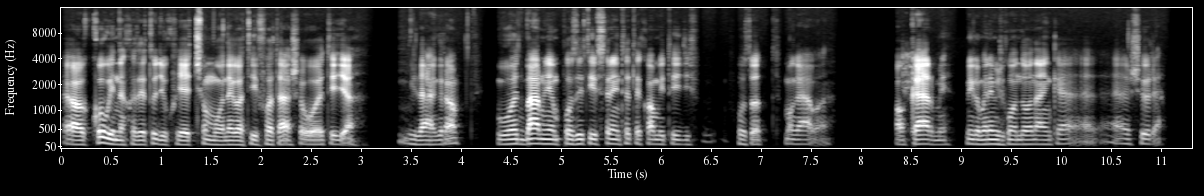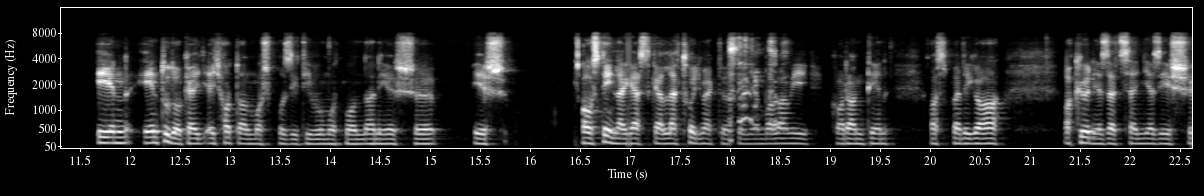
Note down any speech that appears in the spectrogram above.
A Covid-nak azért tudjuk, hogy egy csomó negatív hatása volt így a világra. Volt bármilyen pozitív szerintetek, amit így hozott magával? Akármi? Még amire nem is gondolnánk el, elsőre? Én, én tudok egy, egy hatalmas pozitívumot mondani, és, és ahhoz tényleg ezt kellett, hogy megtörténjen valami karantén, az pedig a, a környezetszennyezés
